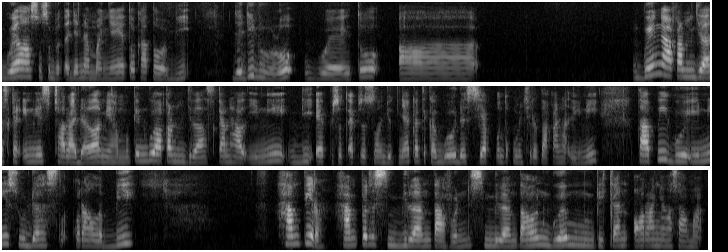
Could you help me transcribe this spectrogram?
gue langsung sebut aja namanya yaitu Katobi jadi dulu gue itu uh, gue nggak akan menjelaskan ini secara dalam ya. Mungkin gue akan menjelaskan hal ini di episode episode selanjutnya ketika gue udah siap untuk menceritakan hal ini. Tapi gue ini sudah kurang lebih hampir hampir 9 tahun 9 tahun gue memimpikan orang yang sama.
